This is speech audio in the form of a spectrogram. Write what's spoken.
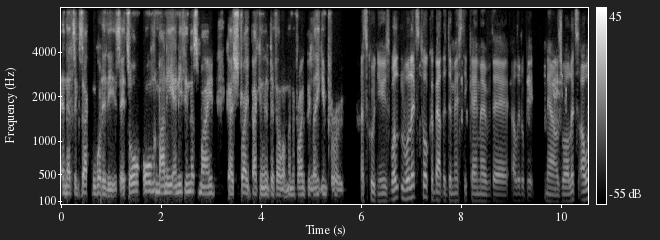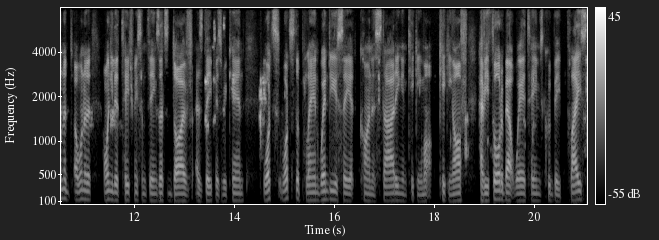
and that's exactly what it is. It's all all the money, anything that's made goes straight back in the development of rugby league in Peru. That's good news. Well, well, let's talk about the domestic game over there a little bit now as well. Let's. I want to. I want to. I want you to teach me some things. Let's dive as deep as we can. What's What's the plan? When do you see it kind of starting and kicking off? Kicking off. Have you thought about where teams could be placed?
